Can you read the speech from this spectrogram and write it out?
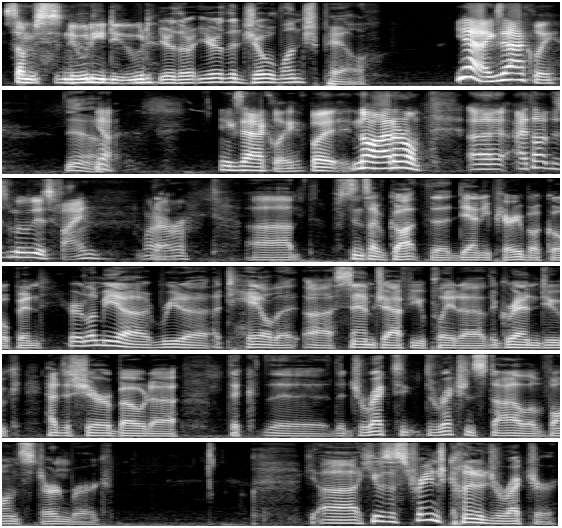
some snooty dude. You're the you're the Joe Lunch Pail. Yeah, exactly, Yeah. Yeah. exactly. But no, I don't know. Uh, I thought this movie was fine. Whatever. Uh, since I've got the Danny Peary book open, here let me uh, read a, a tale that uh, Sam Jaffe, who played uh, the Grand Duke, had to share about uh, the the the direct direction style of von Sternberg. Uh, he was a strange kind of director.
